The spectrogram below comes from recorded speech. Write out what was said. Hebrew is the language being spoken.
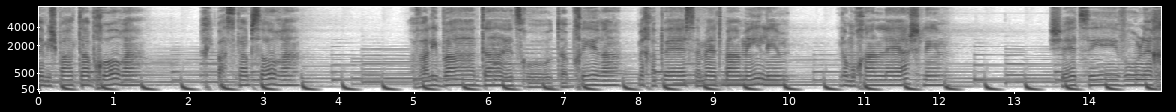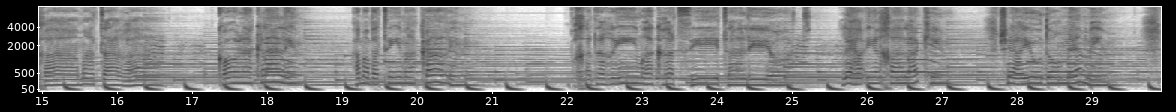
זה משפט הבכורה, חיפשת בשורה, אבל איבדת את זכות הבחירה, מחפש אמת במילים, לא מוכן להשלים, שהציבו לך מטרה, כל הכללים, המבטים הקרים, בחדרים רק רצית להיות, להאיר חלקים שהיו דוממים.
